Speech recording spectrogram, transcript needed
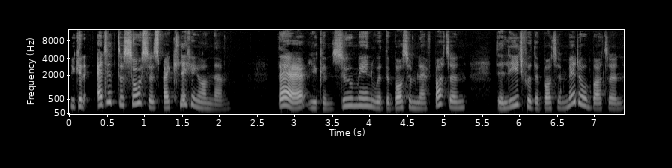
You can edit the sources by clicking on them. There, you can zoom in with the bottom left button, delete with the bottom middle button,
